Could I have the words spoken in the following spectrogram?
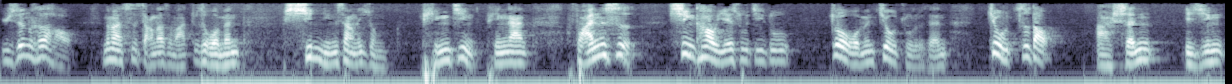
与神和好。那么是讲到什么？就是我们心灵上的一种平静、平安。凡是信靠耶稣基督做我们救主的人，就知道啊，神已经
